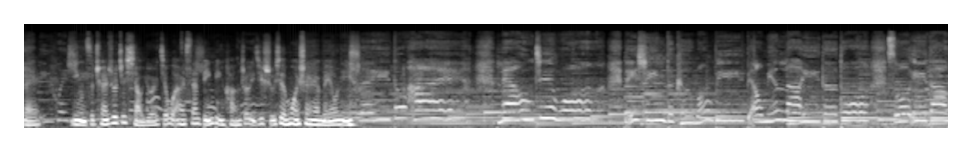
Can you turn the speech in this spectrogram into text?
来，影子传说之小鱼儿九五二三，饼饼杭州以及熟悉的陌生人，没有你。谁都还了解我内心的渴望比表面来的多。所以当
